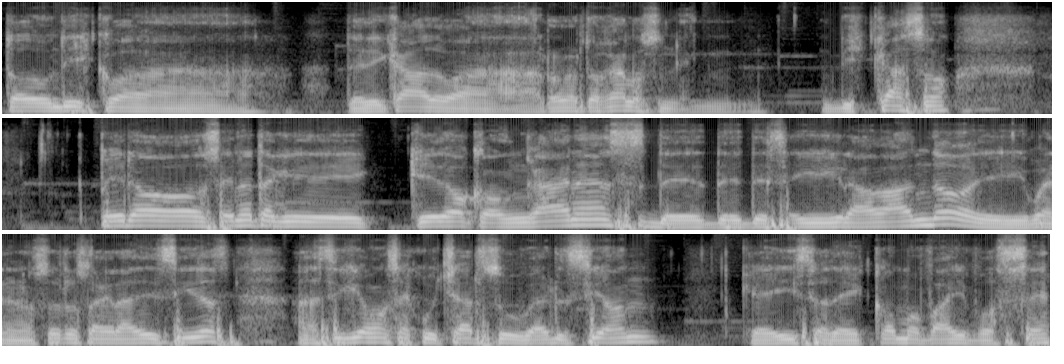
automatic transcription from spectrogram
todo un disco a dedicado a Roberto Carlos, un discazo. Pero se nota que quedó con ganas de, seguir grabando y bueno, nosotros agradecidos. Así que vamos a escuchar su versión que hizo de Cómo va y você.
